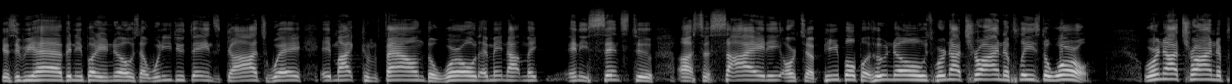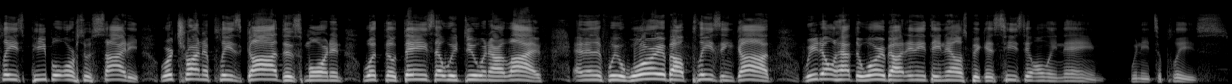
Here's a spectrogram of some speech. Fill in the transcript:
Because if you have anybody who knows that when you do things God's way, it might confound the world. It may not make any sense to uh, society or to people, but who knows? We're not trying to please the world. We're not trying to please people or society. We're trying to please God this morning with the things that we do in our life. And then if we worry about pleasing God, we don't have to worry about anything else because He's the only name we need to please.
